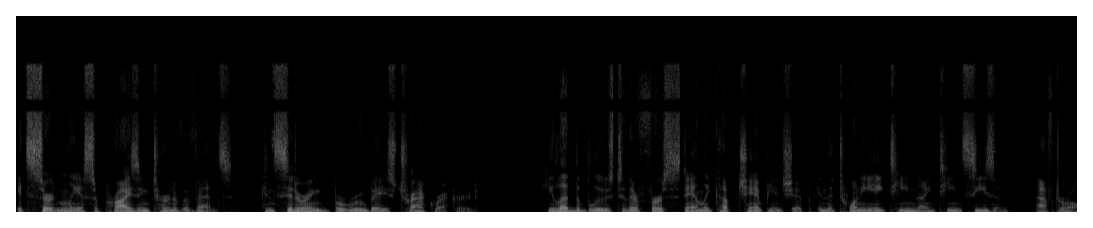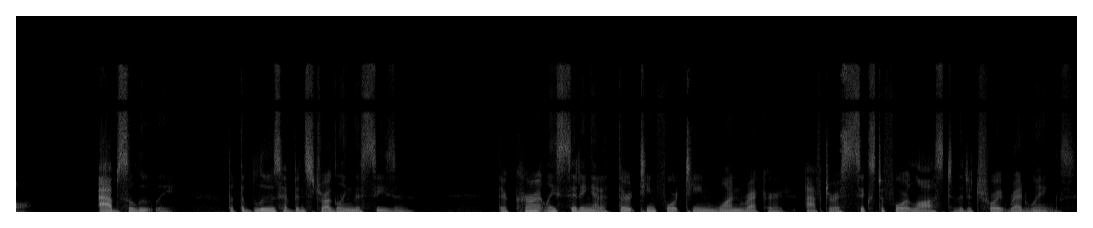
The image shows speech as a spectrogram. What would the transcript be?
It's certainly a surprising turn of events, considering Berube's track record. He led the Blues to their first Stanley Cup championship in the 2018 19 season, after all. Absolutely. But the Blues have been struggling this season. They're currently sitting at a 13 14 1 record after a 6 4 loss to the Detroit Red Wings.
